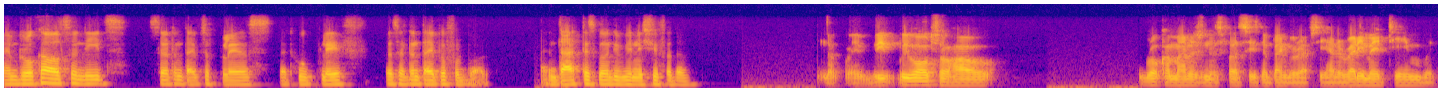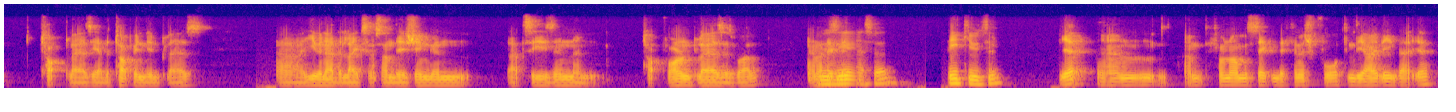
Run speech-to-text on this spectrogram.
And Roca also needs certain types of players that who play a certain type of football, and that is going to be an issue for them. Look, we we've also how Roca managed in his first season at Bangalore FC. He had a ready-made team with top players. He had the top Indian players. Uh, even had the likes of Sandesh Jhingan that season and top foreign players as well. And I think as well. PQG. Yeah, and um, if I'm not mistaken, they finished fourth in the I League that year.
